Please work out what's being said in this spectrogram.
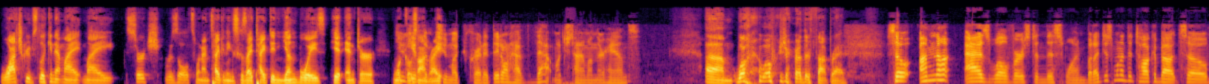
watch groups looking at my my search results when I'm typing things because I typed in "young boys," hit enter, and what You goes on, right? Too much credit. They don't have that much time on their hands. Um, what what was your other thought, Brad? So I'm not as well versed in this one, but I just wanted to talk about so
